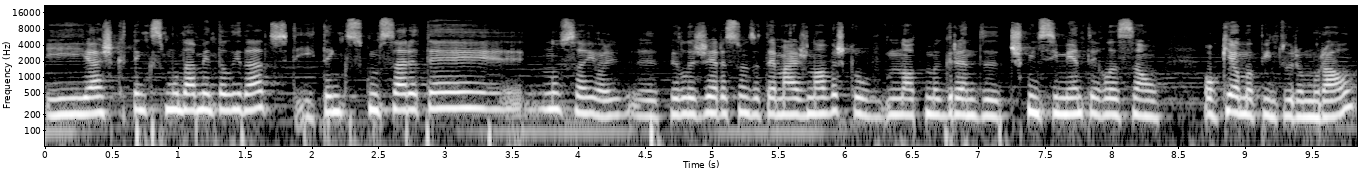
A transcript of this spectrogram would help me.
E acho que tem que se mudar a mentalidade e tem que se começar até, não sei, olha, pelas gerações até mais novas, que eu noto uma grande desconhecimento em relação ao que é uma pintura mural.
